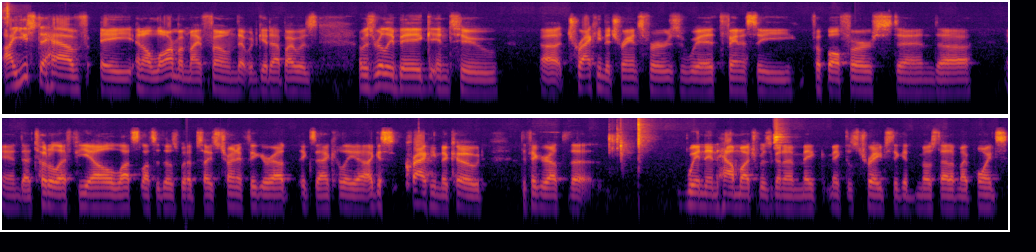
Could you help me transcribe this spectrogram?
I used to have a an alarm on my phone that would get up. I was I was really big into uh, tracking the transfers with Fantasy Football First and uh, and uh, Total FPL. Lots lots of those websites trying to figure out exactly. Uh, I guess cracking the code to figure out the when and how much was going to make make those trades to get the most out of my points.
